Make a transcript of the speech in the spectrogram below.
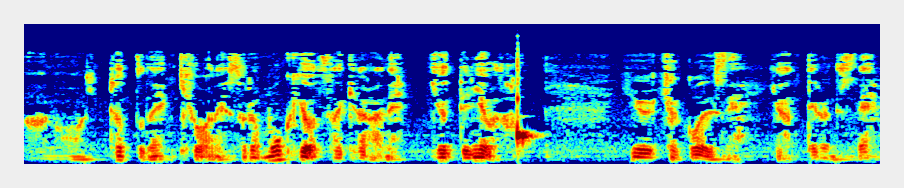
あの、ちょっとね、今日はね、それを目標先だからね、言ってみようという企画をですね、やってるんですね。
